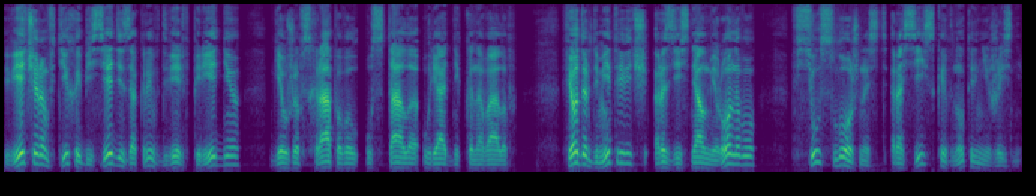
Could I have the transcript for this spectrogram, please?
Вечером в тихой беседе, закрыв дверь в переднюю, где уже всхрапывал устало урядник Коновалов, Федор Дмитриевич разъяснял Миронову всю сложность российской внутренней жизни.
